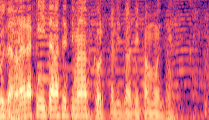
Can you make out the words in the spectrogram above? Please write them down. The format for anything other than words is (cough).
scusa, non era finita la settimana scorsa l'isola dei famosi?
